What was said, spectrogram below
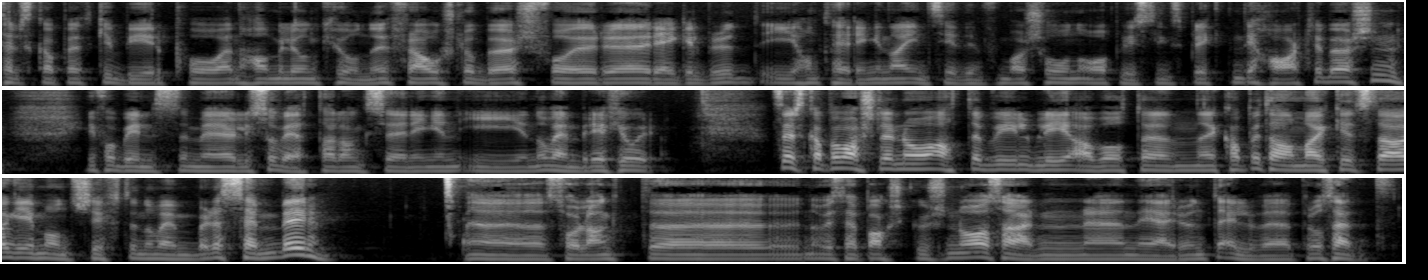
selskapet et gebyr på en halv million kroner fra Oslo Børs for regelbrudd i håndteringen av innsideinformasjon og opplysningsplikten de har til børsen i forbindelse med Lysoveta-lanseringen i november i fjor. Selskapet varsler nå at det vil bli avholdt en kapitalmarkedsdag i månedsskiftet november-desember. Eh, så langt, eh, når vi ser på aksjekursen nå, så er den eh, ned rundt 11%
